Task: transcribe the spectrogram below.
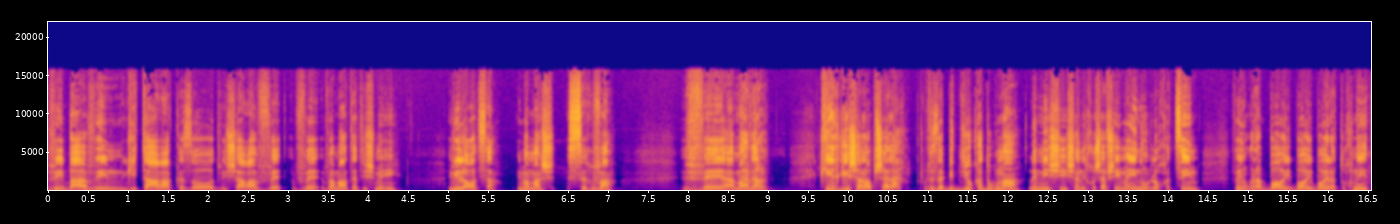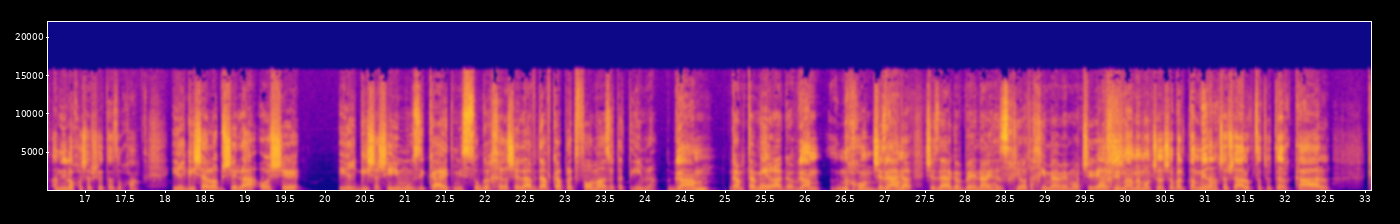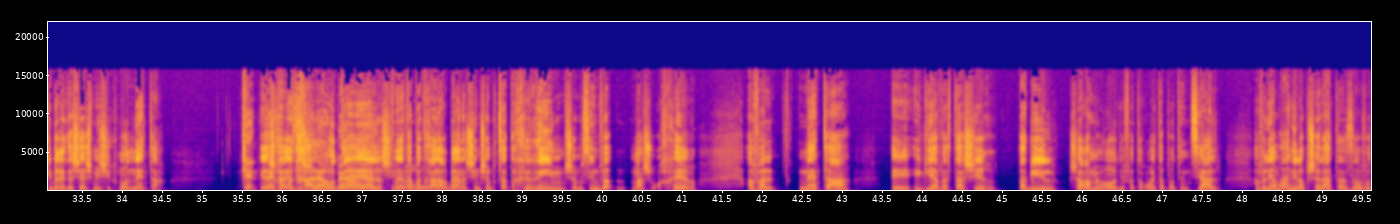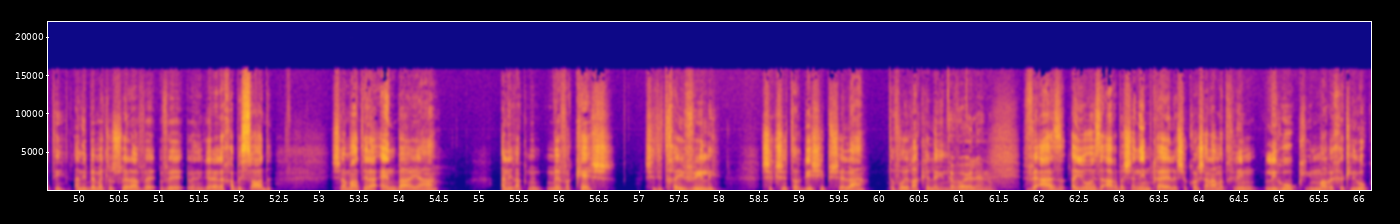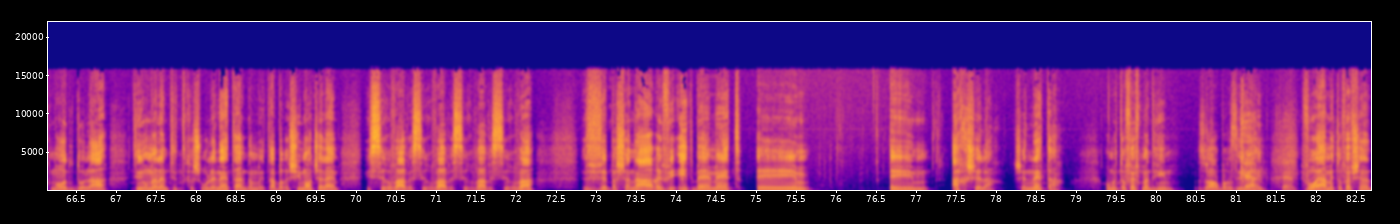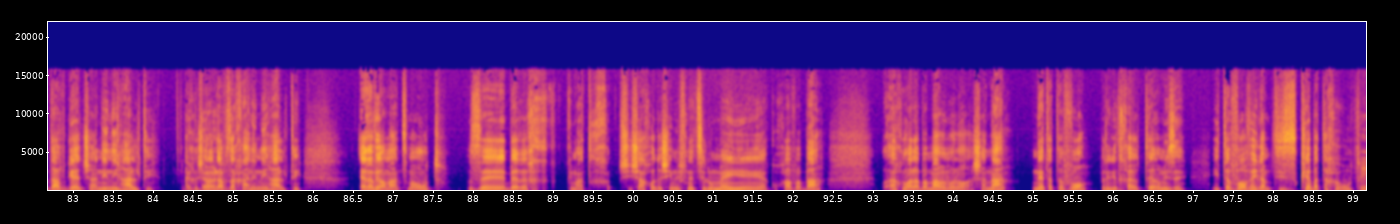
והיא באה ועם גיטרה כזאת, והיא שרה, ו- ו- ואמרתי לה, תשמעי. והיא לא רצתה, היא ממש סירבה. ואמרתי למה? לה, כי היא הרגישה לא בשלה, וזה בדיוק הדוגמה למישהי שאני חושב שאם היינו לוחצים, והיינו אומרים לה, בואי, בואי, בואי לתוכנית, אני לא חושב שהיא הייתה זוכה. היא הרגישה לא בשלה, או שהיא הרגישה שהיא מוזיקאית מסוג אחר שלאו דווקא הפלטפורמה הזאת תתאים לה. גם, גם תמיר אגב. גם, נכון, שזה גם. אגב, שזה אגב בעיניי הזכיות הכי מהממות שיש. הכי מהממות שיש, אבל תמיר אני חושב שהיה לו קצת יותר קל, כי ברגע שיש מישהי כמו נטע, כן, יש לך איזשהו להרבה הרבה מודל, אנשים. נטע ברור. פתחה להרבה אנשים שהם קצת אחרים, שהם עושים דבר, משהו אחר, אבל נטע אה, הגיעה ועשתה שיר רגיל, שרה מאוד יפה, אתה רואה את הפוטנציאל, אבל היא אמרה, אני לא בשלה, תעזוב אותי, אני באמת לא בשלה, ו- ו- ואני אגלה לך בסוד, שאמרתי לה, אין בעיה, אני רק מבקש שתתחייבי לי, שכשתרגישי בשלה, תבואי רק אלינו. תבוא אלינו. ואז היו איזה ארבע שנים כאלה שכל שנה מתחילים ליהוק עם מערכת ליהוק מאוד גדולה. אני אומר להם תתקשרו לנטע, גם הייתה ברשימות שלהם, היא סירבה וסירבה וסירבה וסירבה. ובשנה הרביעית באמת, אה, אה, אח שלה, של נטע, הוא מתופף מדהים, זוהר ברזילי. כן, כן. והוא היה המתופף של נדב גד שאני ניהלתי. גדול. אחרי שנדב זכה אני ניהלתי. ערב יום העצמאות, זה בערך כמעט שישה חודשים לפני צילומי אה, הכוכב הבא. אנחנו על הבמה ואומרים לו, השנה נטע תבוא, ואני אגיד לך יותר מזה, היא תבוא והיא גם תזכה בתחרות. Hmm.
